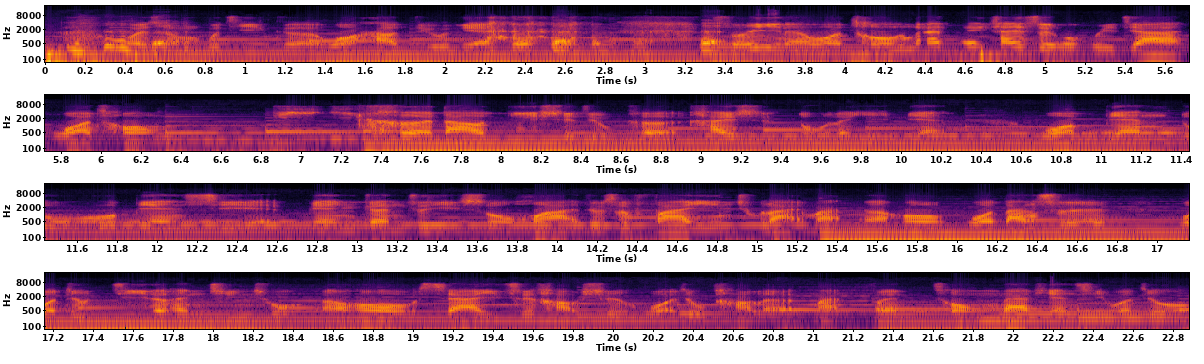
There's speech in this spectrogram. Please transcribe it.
为什么不及格？我好丢脸。所以呢，我从那天开始，我回家，我从第一课到第十九课开始读了一遍。我边读边写边跟自己说话，就是发音出来嘛。然后我当时我就记得很清楚，然后下一次考试我就考了满分。从那天起我就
